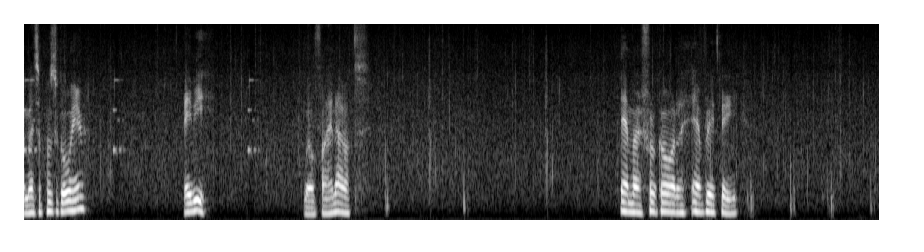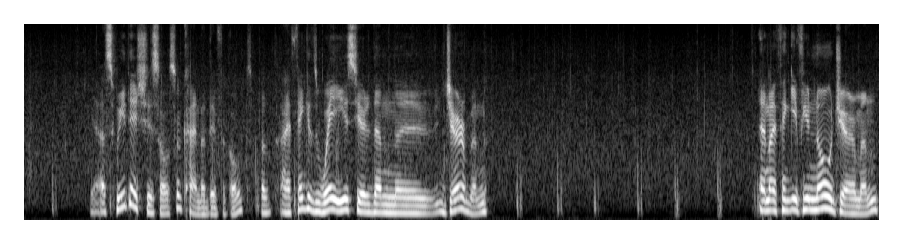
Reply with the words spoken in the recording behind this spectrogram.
Am I supposed to go here? Maybe. We'll find out. Damn, I forgot everything. Yeah, Swedish is also kind of difficult, but I think it's way easier than uh, German. And I think if you know German,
